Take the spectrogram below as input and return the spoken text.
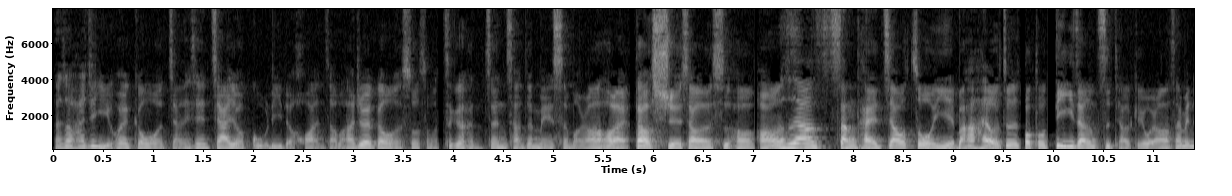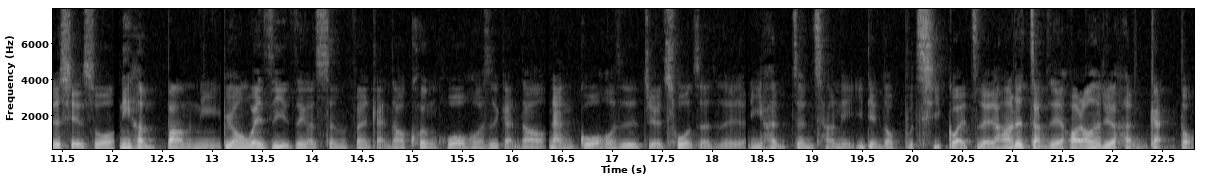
那时候他就也会跟我讲一些加油鼓励的话，你知道吗？他就会跟我说什么这个很正常，这没什么。然后后来到学校的时候，好像是要上台交作业吧，他还有就是偷偷递一张纸条给我，然后上面就写说你很棒，你不用为自己这个身份感到困惑，或是感到难过，或是觉得挫折之类的，你很正常，你一点都不奇怪之类的。然后就讲这些话，然后就觉得很感动。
